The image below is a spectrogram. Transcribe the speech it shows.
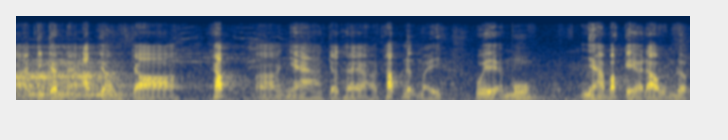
à, chương trình này áp dụng cho khắp à, nhà cho thuê ở khắp nước Mỹ. Quý vị mua nhà bất kỳ ở đâu cũng được.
